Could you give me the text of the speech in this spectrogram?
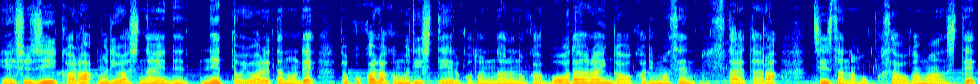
えー主治医から無理はしないでねと言われたのでどこからが無理していることになるのかボーダーラインが分かりませんと伝えたら小さな発作を我慢して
